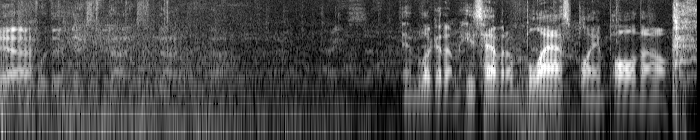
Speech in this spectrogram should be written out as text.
Yeah. For the next battle. Battle. And look at him. He's having a blast playing Paul now.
